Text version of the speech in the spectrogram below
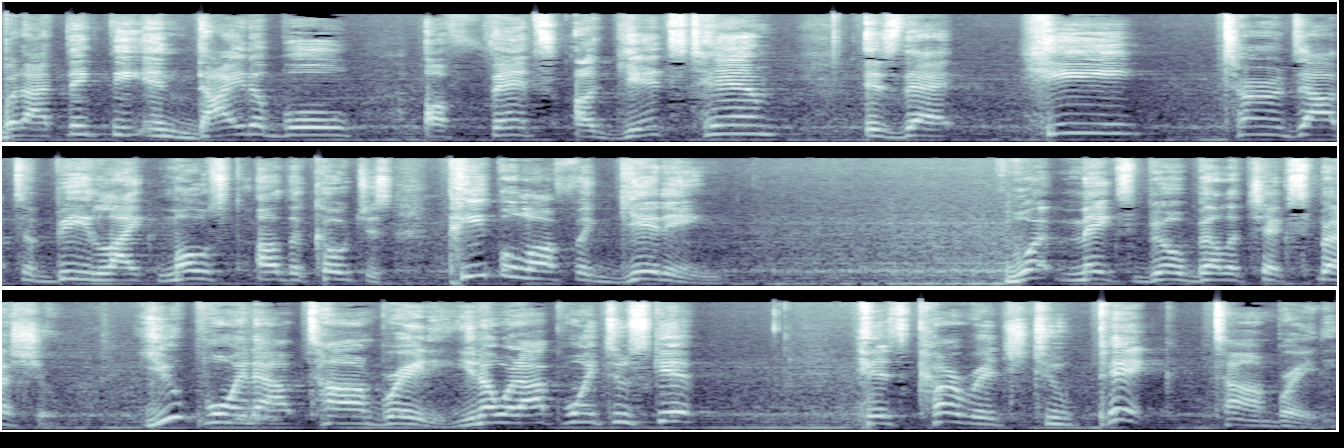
But I think the indictable offense against him is that he turns out to be like most other coaches. People are forgetting what makes Bill Belichick special. You point out Tom Brady. You know what I point to, Skip? His courage to pick Tom Brady.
